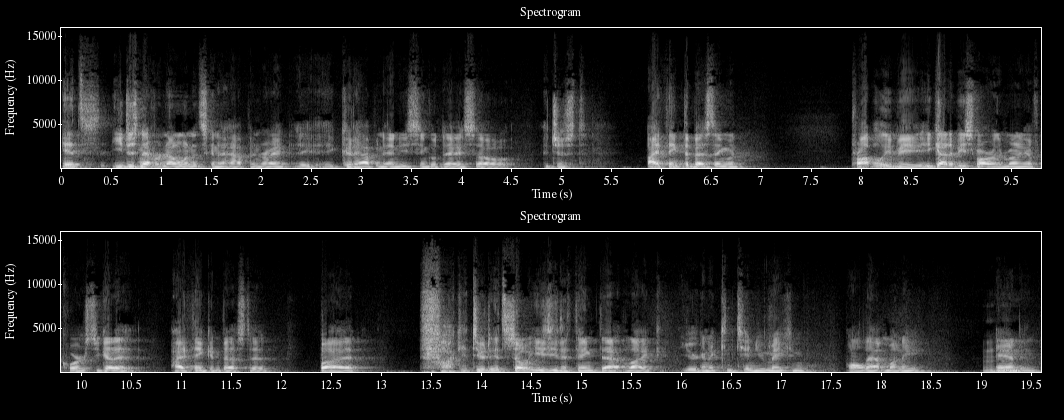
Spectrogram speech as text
it's you just never know when it's going to happen, right? It, it could happen any single day. So it just, I think the best thing would probably be you got to be smart with your money, of course. You got to, I think, invest it. But fuck it, dude. It's so easy to think that like you're gonna continue making all that money, and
